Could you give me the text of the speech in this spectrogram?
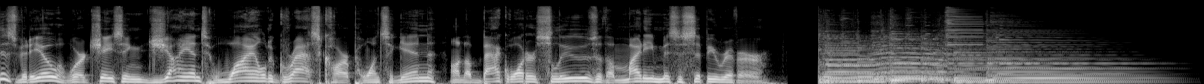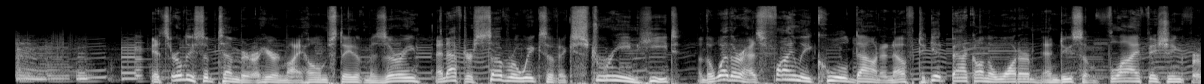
this video, we're chasing giant wild grass carp once again on the backwater sloughs of the mighty Mississippi River. It's early September here in my home state of Missouri, and after several weeks of extreme heat, the weather has finally cooled down enough to get back on the water and do some fly fishing for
